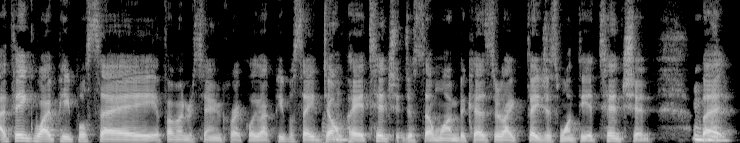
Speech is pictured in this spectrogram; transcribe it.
I think why people say, if I'm understanding correctly, like people say don't mm-hmm. pay attention to someone because they're like they just want the attention, mm-hmm. but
